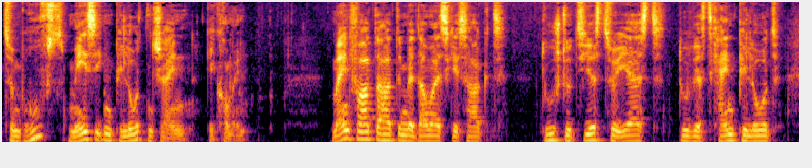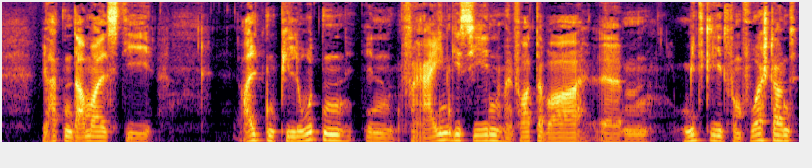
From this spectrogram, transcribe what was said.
zum berufsmäßigen Pilotenschein gekommen. Mein Vater hatte mir damals gesagt, du studierst zuerst, du wirst kein Pilot. Wir hatten damals die alten Piloten im Freien gesehen. Mein Vater war ähm, Mitglied vom Vorstand.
